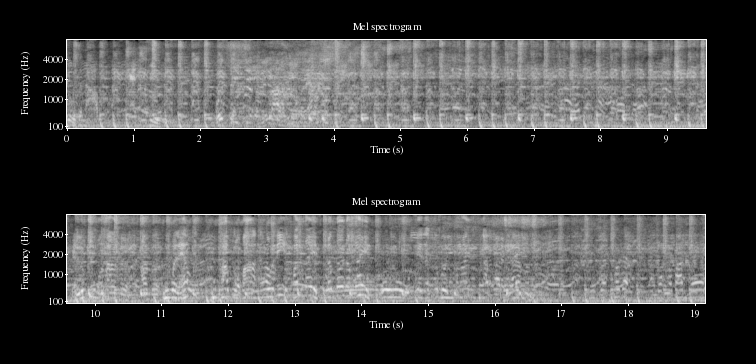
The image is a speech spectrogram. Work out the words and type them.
สู่สนามแอนฟิลด์โอ้ยตอนนี้ลาเราเมาแล้วเป็นลูกทุ่งของทางเดินทางเดินพุ่งไปแล้วพุ่ง ข้ามาตัวนี้ทำได้ทำได้ทำได้โอ้โหเด็กนักเบอร์25สกัดออกไปได้อยู่เขาดัดเขาเขาบ้านแดง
